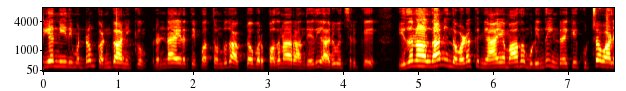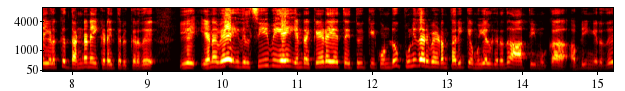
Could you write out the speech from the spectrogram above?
உயர்நீதிமன்றம் கண்காணிக்கும். ரெண்டாயிரத்தி பத்தொன்பது அக்டோபர் பதினாறாம் தேதி அறிவிச்சிருக்கு. இதனால் தான் இந்த வழக்கு நியாயமாக முடிந்து இன்றைக்கு குற்றவாளிகளுக்கு தண்டனை கிடைத்திருக்கிறது. எனவே இதில் சிபிஐ என்ற கேடயத்தை தூக்கி கொண்டு புனிதர் வேடம் தரிக்க முயல்கிறது அதிமுக அப்படிங்கிறது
